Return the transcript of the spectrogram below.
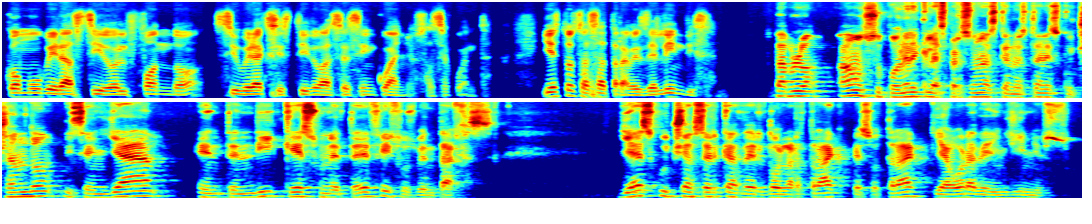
cómo hubiera sido el fondo si hubiera existido hace cinco años, hace cuenta. Y esto se hace a través del índice. Pablo, vamos a suponer que las personas que nos están escuchando dicen, ya entendí qué es un ETF y sus ventajas. Ya escuché acerca del dólar track, peso track y ahora de Ingenious.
